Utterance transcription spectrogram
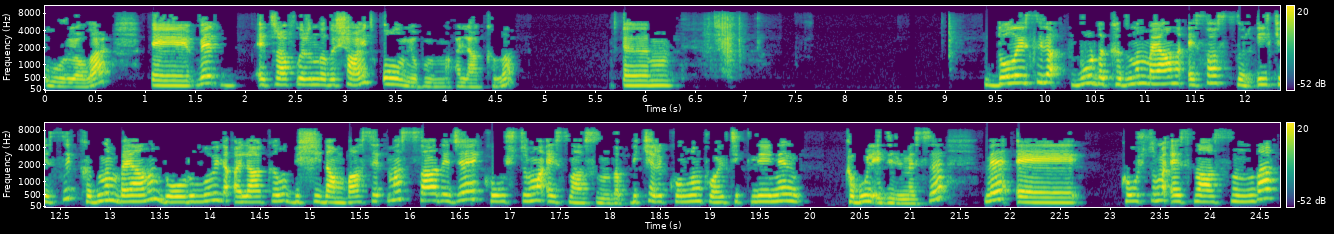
uğruyorlar. E, ve etraflarında da şahit olmuyor bununla alakalı. Dolayısıyla burada kadının beyanı esastır ilkesi kadının beyanın doğruluğuyla alakalı bir şeyden bahsetmez. Sadece kovuşturma esnasında bir kere konunun politikliğinin kabul edilmesi ve e, kovuşturma esnasında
